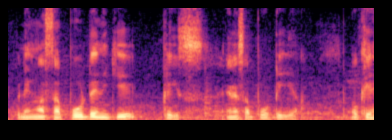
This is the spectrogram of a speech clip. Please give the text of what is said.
അപ്പോൾ നിങ്ങളെ സപ്പോർട്ട് എനിക്ക് പ്ലീസ് എന്നെ സപ്പോർട്ട് ചെയ്യുക. ഓക്കെ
